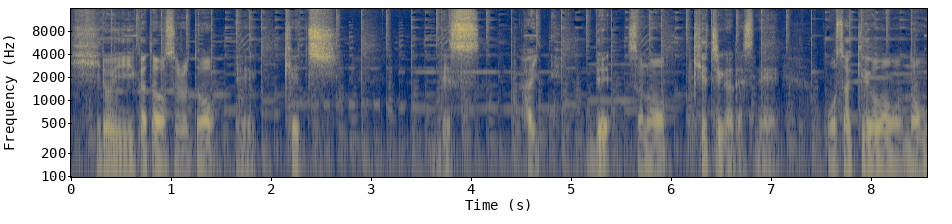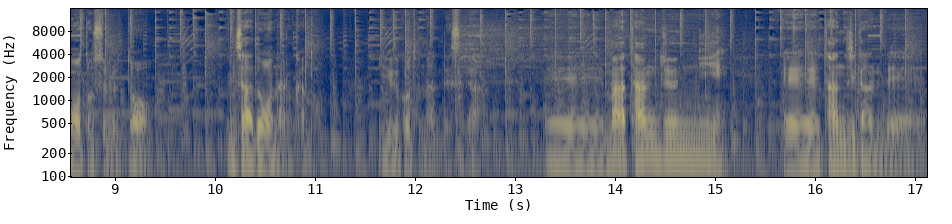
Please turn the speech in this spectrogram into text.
ひどい言い方をすると、えー、ケチです。はい。でそのケチがですねお酒を飲もうとするとさあどうなるかということなんですが、えー、まあ単純に、えー、短時間で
